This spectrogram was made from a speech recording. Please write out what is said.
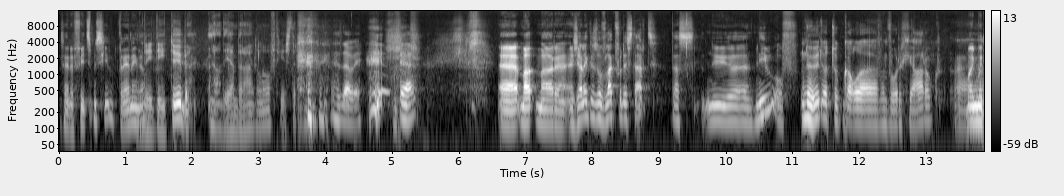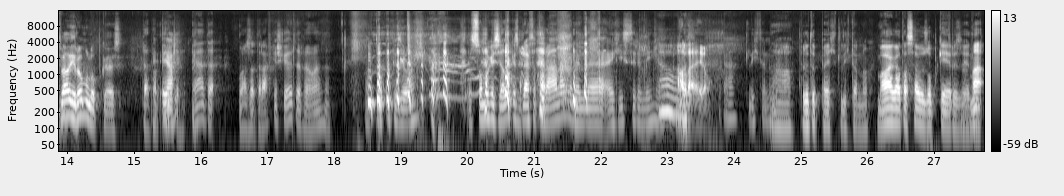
Zijn een fiets misschien op training dan? Die, die tube, ja, die hebben eraan geloofd gisteren. Is dat weer? ja. Eh, maar maar eh, Angelique, zo vlak voor de start, dat is nu eh, nieuw? Of? Nee, dat doe ik al eh, van vorig jaar ook. Eh, Maar je moet wel je rommel opkuisen. Dat papiertje, ja. dat, was dat eraf gescheurd of wat was dat? zo. Sommige zelkens blijft dat eraan hangen en, eh, en gisteren niet. Ja. Allee, joh. ja, het ligt er nog. Ja, Prutte pecht ligt daar nog. Maar hij gaat dat zelfs opkeren, zeker. Maar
